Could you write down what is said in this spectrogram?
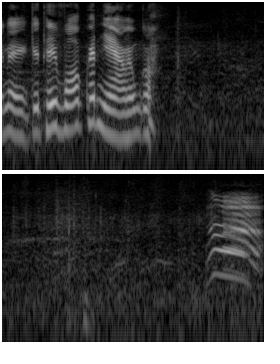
cái này cái thế võ quét nhà phải không con À.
